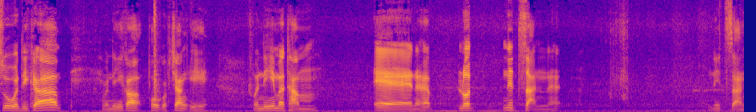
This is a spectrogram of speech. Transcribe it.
สวัสดีครับ วันนี้ก็พบกับช่างเอวันนี้มาทำแอร์นะครับ รถนิสสันนะฮะนิสสัน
